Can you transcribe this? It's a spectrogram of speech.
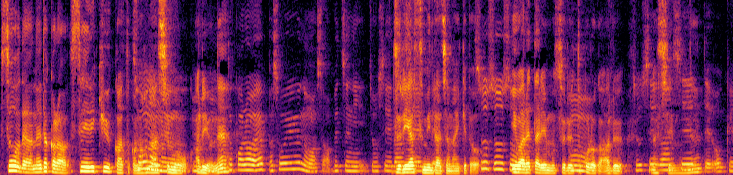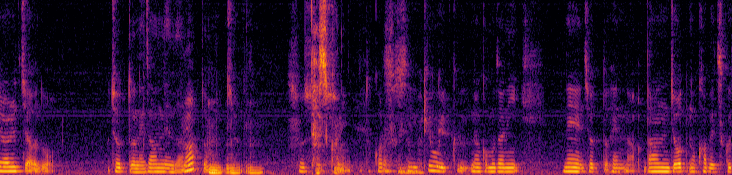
そうだよね。だから生理休暇とかの話もあるよ。ねうんうん。だからやっぱそういうのはさ別に女性ずる休みだゃじゃないけどそうそうそう。言われたりもするところがある、女性男らしいもんね性って分けられちゃうとちょっとね残念だなとう。んうん思っちゃう、そうそうそう。確かにだから性教育なんか無駄にねちょっと変な男女の壁作っ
